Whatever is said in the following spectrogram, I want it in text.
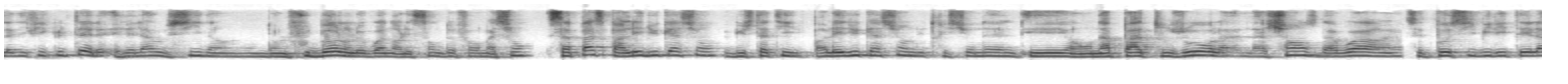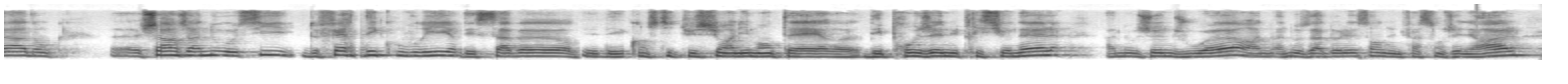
La difficulté, elle, est là aussi dans, le football, on le voit dans les centres de formation. Ça passe par l'éducation gustative, par l'éducation nutritionnelle. Et on n'a pas toujours la, chance d'avoir cette possibilité-là. Donc, euh, charge à nous aussi de faire découvrir des saveurs, des, des constitutions alimentaires, euh, des projets nutritionnels à nos jeunes joueurs, à nos adolescents d'une façon générale,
